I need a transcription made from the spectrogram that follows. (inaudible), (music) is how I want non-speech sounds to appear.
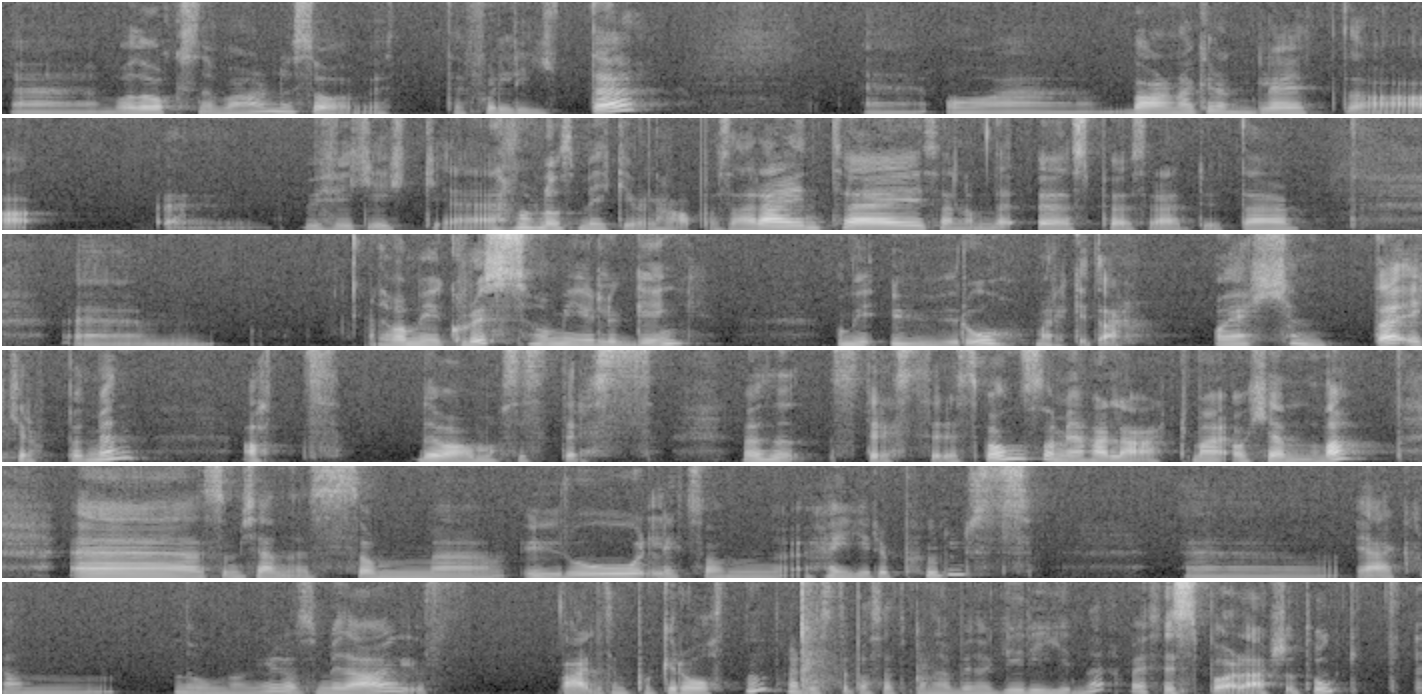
Eh, både voksne barn sovet for lite. Eh, og eh, barna kranglet, og eh, vi fikk ikke (laughs) Det var noen som ikke ville ha på seg regntøy, selv om det øspøs regnet ute. det var mye kluss og mye lugging og mye uro, merket jeg. Og jeg kjente i kroppen min at det var masse stress. Det var en sånn stressrespons som jeg har lært meg å kjenne, da. Eh, som kjennes som eh, uro, litt sånn høyere puls. Eh, jeg kan noen ganger, sånn som i dag, være litt sånn på gråten. Har lyst til å bare sette meg ned og begynne å grine. For jeg syns bare det er så tungt.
